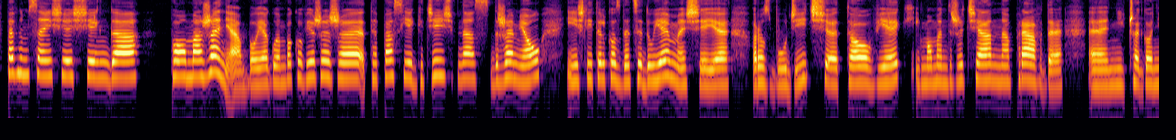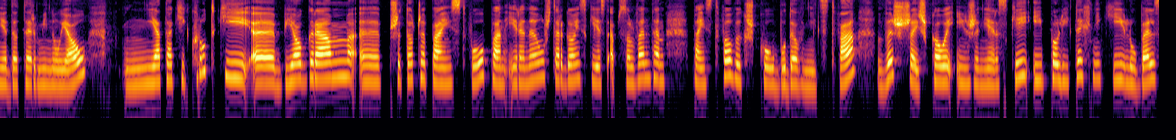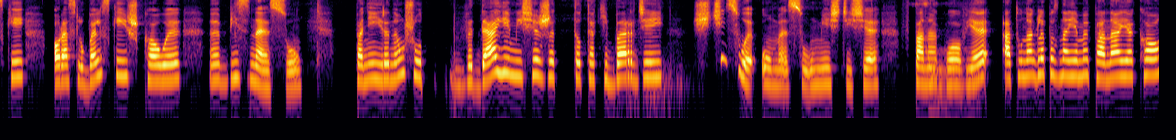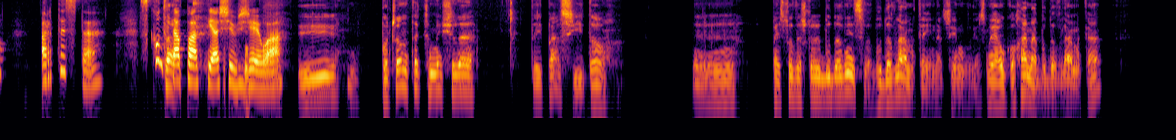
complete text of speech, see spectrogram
W pewnym sensie sięga po marzenia, bo ja głęboko wierzę, że te pasje gdzieś w nas drzemią i jeśli tylko zdecydujemy się je rozbudzić, to wiek i moment życia naprawdę e, niczego nie determinują. Ja taki krótki e, biogram e, przytoczę Państwu. Pan Ireneusz Targoński jest absolwentem Państwowych Szkół Budownictwa, Wyższej Szkoły Inżynierskiej i Politechniki Lubelskiej oraz Lubelskiej Szkoły e, Biznesu. Panie Ireneuszu, wydaje mi się, że to taki bardziej ścisły umysł mieści się w Pana głowie, a tu nagle poznajemy Pana jako artystę. Skąd tak. ta pasja się wzięła? I początek, myślę, tej pasji to yy, Państwowe Szkoły Budownictwa, budowlanka inaczej mówiąc. Moja ukochana budowlanka,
